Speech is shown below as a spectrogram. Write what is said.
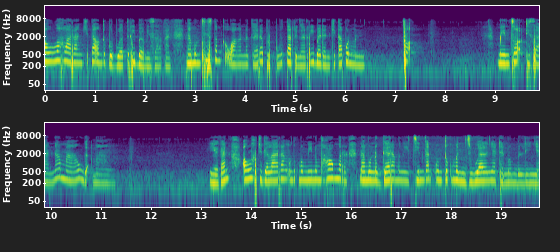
Allah larang kita untuk berbuat riba misalkan, namun sistem keuangan negara berputar dengan riba dan kita pun mencelok, mencelok di sana mau nggak mau. Ya kan? Allah juga larang untuk meminum homer, namun negara mengizinkan untuk menjualnya dan membelinya.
